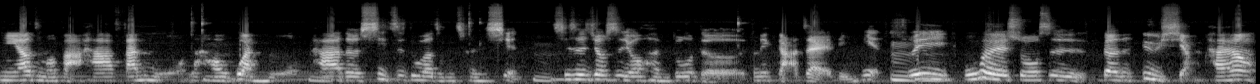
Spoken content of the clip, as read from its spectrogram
你要怎么把它翻模，然后灌模，嗯、它的细致度要怎么呈现？嗯，其实就是有很多的 mega 在里面，嗯、所以不会说是跟预想，好像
